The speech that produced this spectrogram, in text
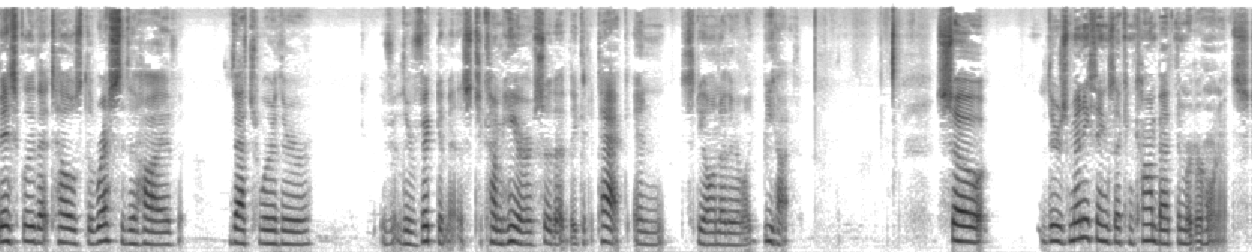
basically that tells the rest of the hive that's where their their victim is to come here so that they could attack and steal another like beehive. So there's many things that can combat the murder hornets.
